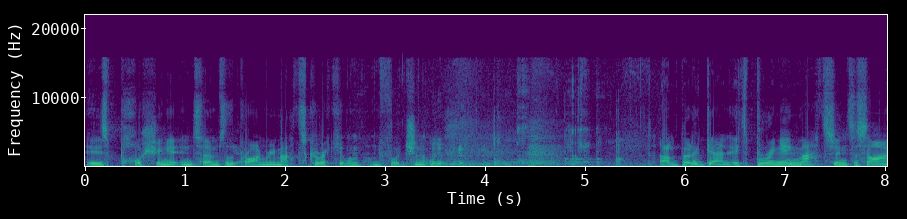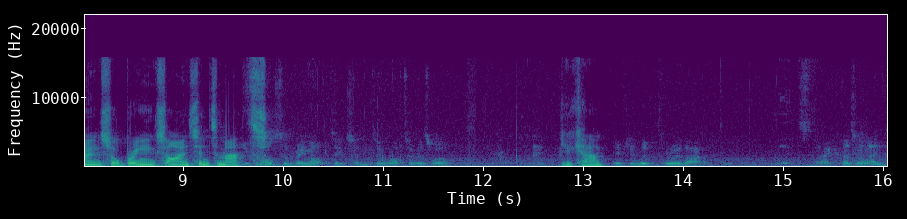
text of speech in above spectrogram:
is pushing it in terms of the yeah. primary maths curriculum, unfortunately. Um, but again, it's bringing maths into science or bringing science into maths. You can also bring optics into water as well. You can. If you look through that, it's like there's a lens.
